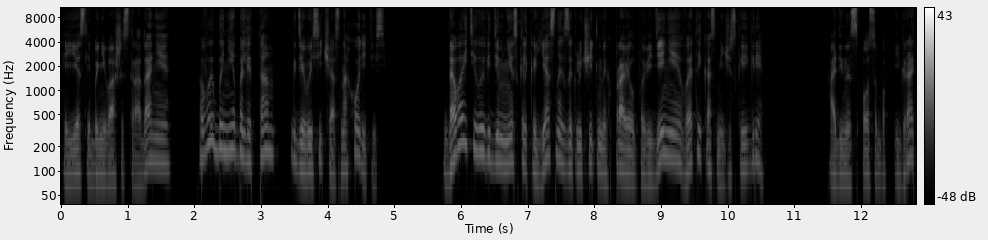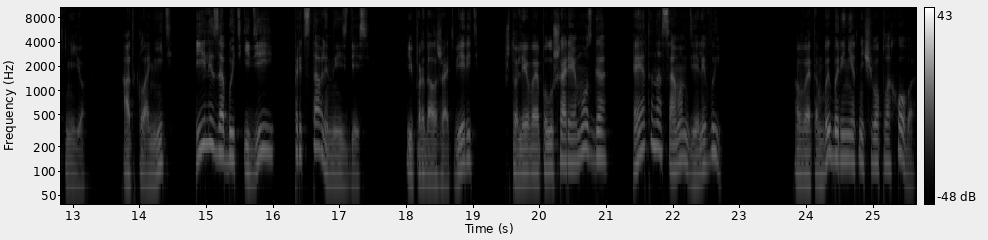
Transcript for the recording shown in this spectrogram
Если бы не ваши страдания, вы бы не были там, где вы сейчас находитесь. Давайте выведем несколько ясных заключительных правил поведения в этой космической игре. Один из способов играть в нее – отклонить или забыть идеи, представленные здесь, и продолжать верить, что левое полушарие мозга – это на самом деле вы. В этом выборе нет ничего плохого,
